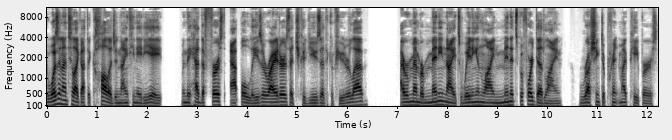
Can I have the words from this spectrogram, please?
It wasn't until I got to college in 1988 when they had the first Apple LaserWriters that you could use at the computer lab. I remember many nights waiting in line minutes before deadline, rushing to print my papers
